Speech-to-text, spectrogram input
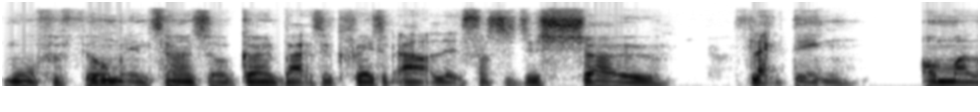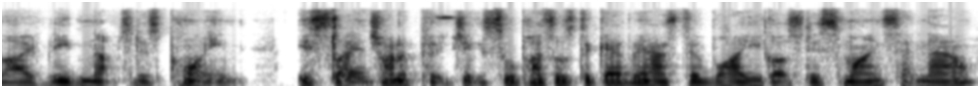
more fulfillment in terms of going back to creative outlets such as this show, reflecting on my life leading up to this point. It's like yeah. trying to put jigsaw puzzles together as to why you got to this mindset now.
